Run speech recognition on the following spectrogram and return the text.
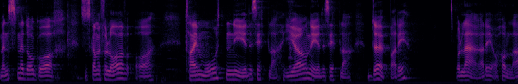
Mens vi da går, så skal vi få lov å ta imot nye disipler, gjøre nye disipler, døpe dem og lære dem å holde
